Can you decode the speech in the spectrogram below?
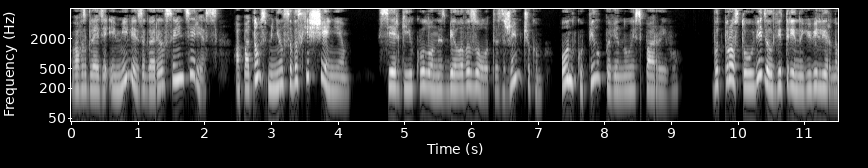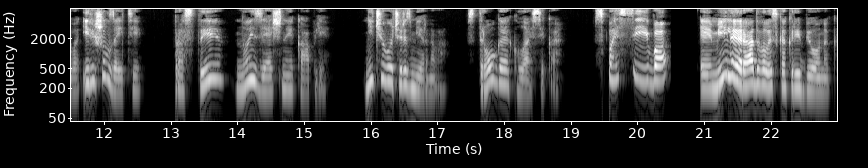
Во взгляде Эмилии загорелся интерес, а потом сменился восхищением. Серьги и кулон из белого золота с жемчугом он купил, повинуясь порыву. Вот просто увидел витрину ювелирного и решил зайти. Простые, но изящные капли. Ничего чрезмерного. Строгая классика. «Спасибо!» Эмилия радовалась, как ребенок.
